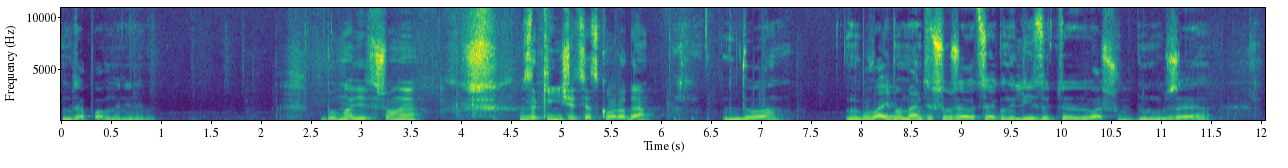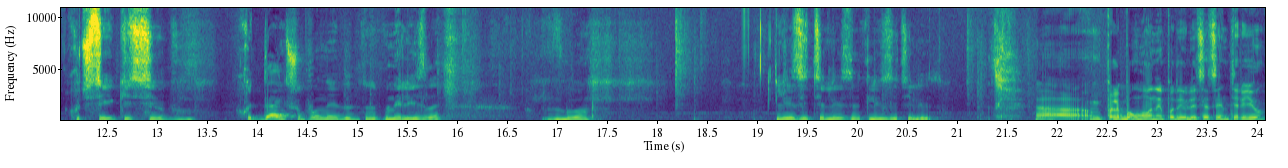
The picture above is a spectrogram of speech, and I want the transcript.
заповнені ними. Будемо надіятися, що вони закінчаться скоро, да? Да. Ну, бувають моменти, що вже оце як вони лізуть, е, аж ну, вже хочеться якийсь е, хоч день, щоб вони не лізли. Бо лізуть і лізуть, лізуть і лізуть. По-любому вони подивляться це інтерв'ю.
